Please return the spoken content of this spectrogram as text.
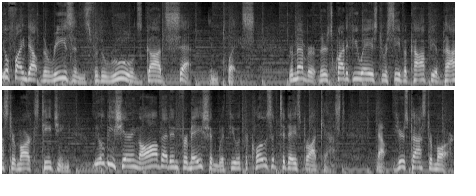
You'll find out the reasons for the rules God set in place. Remember, there's quite a few ways to receive a copy of Pastor Mark's teaching. We'll be sharing all that information with you at the close of today's broadcast. Now, here's Pastor Mark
